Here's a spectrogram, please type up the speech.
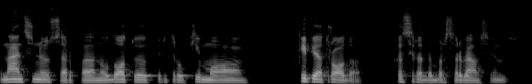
finansinius ar panaudotojų pritraukimo? Kaip jie atrodo? Kas yra dabar svarbiausia jums?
